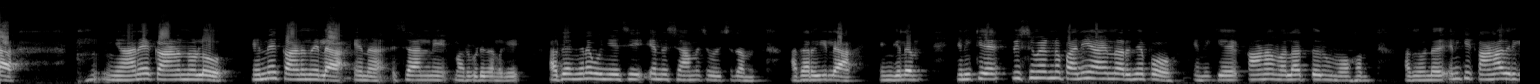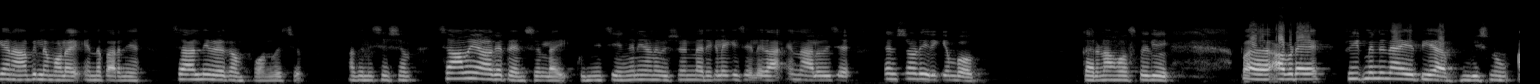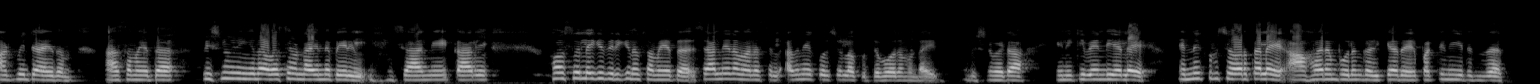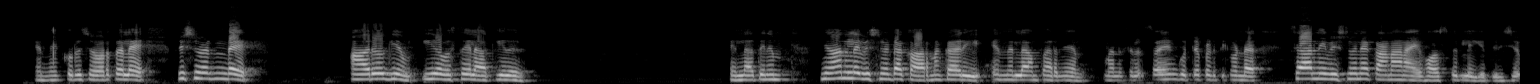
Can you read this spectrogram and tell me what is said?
ഞാനേ കാണുന്നുള്ളൂ എന്നെ കാണുന്നില്ല എന്ന് ശാലിനി മറുപടി നൽകി. അതെങ്ങനെ കുഞ്ഞേച്ചി എന്ന് ശ്യാമ ചോദിച്ചതും അതറിയില്ല എങ്കിലും എനിക്ക് വിഷ്ണുവേട്ടന് പനിയായെന്ന് അറിഞ്ഞപ്പോ എനിക്ക് കാണാൻ വല്ലാത്തൊരു മോഹം. അതുകൊണ്ട് എനിക്ക് കാണാതിരിക്കാൻ കാണാതിരിക്കാനാവില്ല മോളെ എന്ന് പറഞ്ഞ് ശാലിനി വേഗം ഫോൺ വെച്ചു. അതിനുശേഷം ശ്യാമയാകെ ടെൻഷനിലായി. കുഞ്ഞിച്ചി എങ്ങനെയാണ് വിഷ്ണുവിന്റെ അരികിലേക്ക് ചെല്ലുക? എന്നാലോചിച്ച് ടെൻഷനോടെ ഇരിക്കുമ്പോൾ കരുണ ഹോസ്പിറ്റലിൽ അവിടെ ട്രീറ്റ്മെന്റിനായി എത്തിയ വിഷ്ണു അഡ്മിറ്റ് ആയതും ആ സമയത്ത് വിഷ്ണുവിന് ഇങ്ങനെ അവസ്ഥ ഉണ്ടായതിന്റെ പേരിൽ ശാലിനി കാറിൽ ഹോസ്പിറ്റലിലേക്ക് തിരിക്കുന്ന സമയത്ത് ശാലിനിയുടെ മനസ്സിൽ അതിനെക്കുറിച്ചുള്ള കുറ്റബോധമുണ്ടായി. വിഷ്ണുവേട്ട എനിക്ക് വേണ്ടിയല്ലേ? എന്നെക്കുറിച്ച് ഓർത്തല്ലേ ആഹാരം പോലും കഴിക്കാതെ പട്ടിണിയിരുന്നത്? എന്നെക്കുറിച്ച് ഓർത്തല്ലേ വിഷ്ണുവേട്ടന്റെ ആരോഗ്യം ഈ അവസ്ഥയിലാക്കിയത്. എല്ലാത്തിനും ഞാനല്ലേ വിഷ്ണുവിന്റെ കാരണക്കാരി എന്നെല്ലാം പറഞ്ഞ് മനസ്സിൽ സ്വയം കുറ്റപ്പെടുത്തിക്കൊണ്ട് ശാലിനി വിഷ്ണുവിനെ കാണാനായി ഹോസ്പിറ്റലിലേക്ക് തിരിച്ചു.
